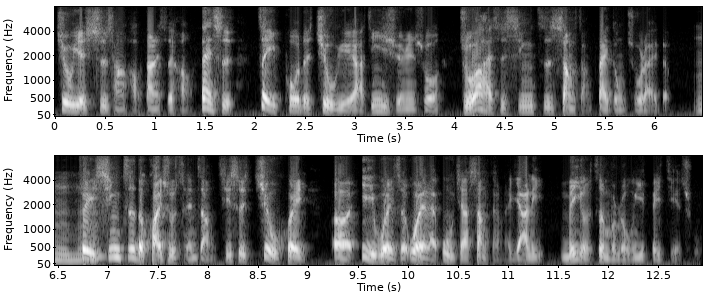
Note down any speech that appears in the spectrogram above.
就业市场好当然是好，但是这一波的就业啊，经济学人说主要还是薪资上涨带动出来的，嗯，所以薪资的快速成长其实就会呃意味着未来物价上涨的压力没有这么容易被解除，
